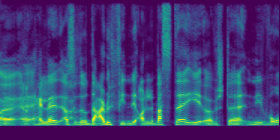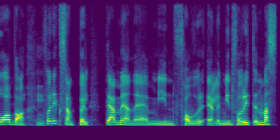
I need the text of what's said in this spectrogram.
eh, heller. Altså, det er jo der du finner de aller beste, i øverste nivå, da. Mm. For eksempel, det jeg mener er min, favor eller min favoritt, den mest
